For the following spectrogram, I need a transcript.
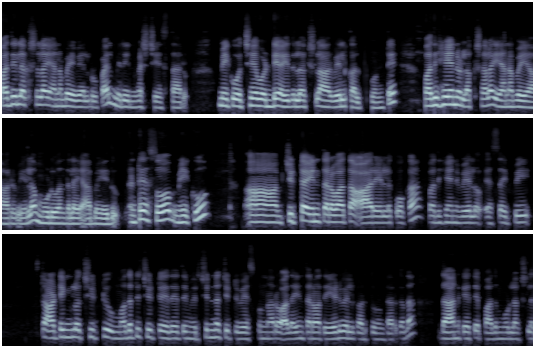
పది లక్షల ఎనభై వేల రూపాయలు మీరు ఇన్వెస్ట్ చేస్తారు. మీకు వచ్చే వడ్డీ ఐదు లక్షల ఆరు వేలు కలుపుకుంటే పదిహేను లక్షల ఎనభై ఆరు వేల మూడు వందల యాభై ఐదు. అంటే సో మీకు చిట్టు అయిన తర్వాత ఆరేళ్ళకు ఒక పదిహేను వేలు ఎస్ఐపి స్టార్టింగ్లో చిట్టు మొదటి చిట్టు ఏదైతే మీరు చిన్న చిట్టు వేసుకున్నారో అది అయిన తర్వాత ఏడు వేలు కడుతూ ఉంటారు కదా దానికైతే పదమూడు లక్షల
